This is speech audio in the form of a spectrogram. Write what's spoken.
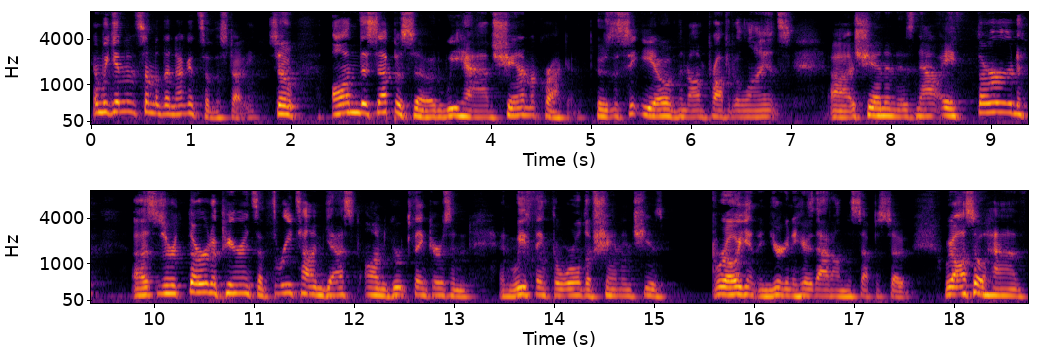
and we get into some of the nuggets of the study. So on this episode, we have Shannon McCracken, who's the CEO of the Nonprofit Alliance. Uh, Shannon is now a third. Uh, this is her third appearance, a three-time guest on Group Thinkers, and and we think the world of Shannon. She is brilliant, and you're going to hear that on this episode. We also have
